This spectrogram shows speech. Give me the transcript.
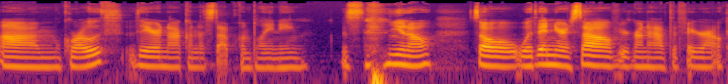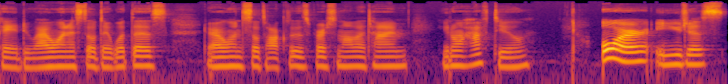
um, growth they're not going to stop complaining you know So within yourself, you're going to have to figure out okay, do I want to still deal with this? Do I want to still talk to this person all the time? You don't have to. Or you just,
